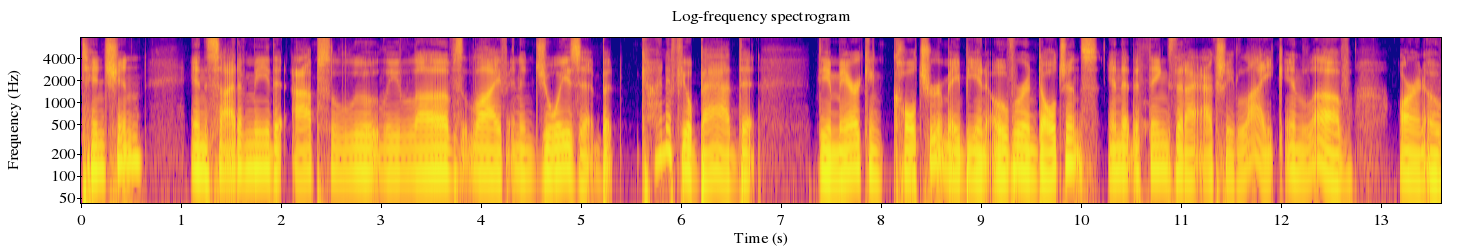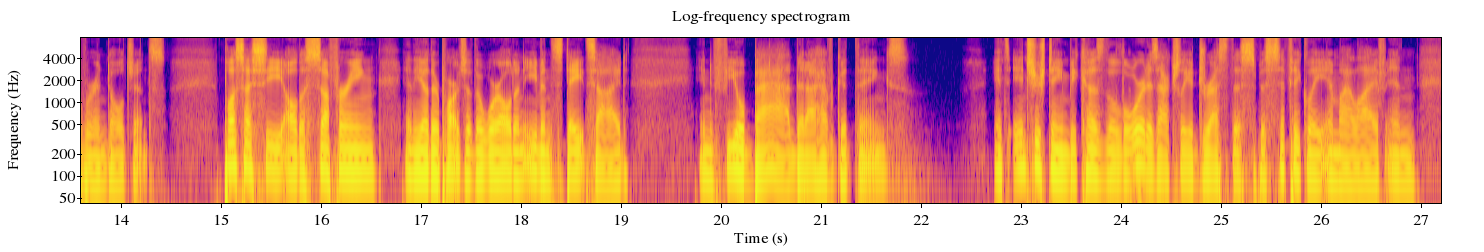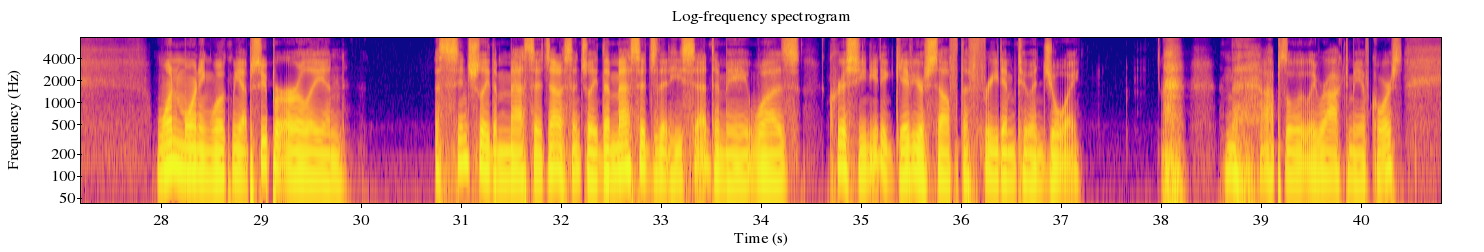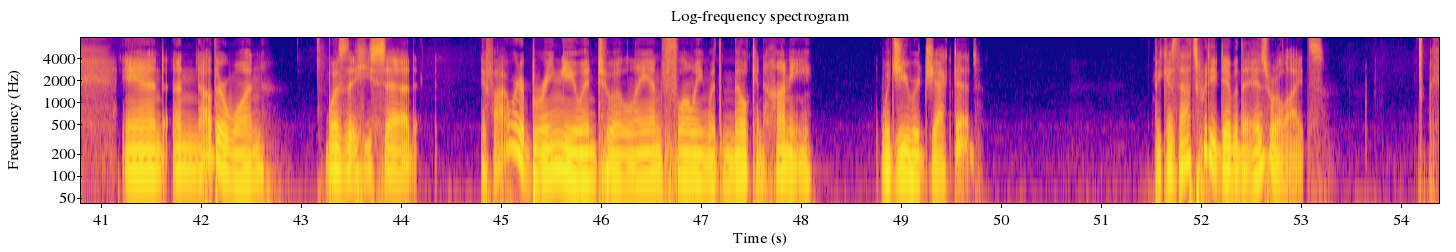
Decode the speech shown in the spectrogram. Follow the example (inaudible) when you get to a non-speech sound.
tension inside of me that absolutely loves life and enjoys it, but kind of feel bad that the American culture may be an overindulgence and that the things that I actually like and love are an overindulgence. Plus, I see all the suffering in the other parts of the world and even stateside and feel bad that I have good things. It's interesting because the Lord has actually addressed this specifically in my life. And one morning woke me up super early, and essentially the message, not essentially, the message that He said to me was, Chris, you need to give yourself the freedom to enjoy. (laughs) and that absolutely rocked me, of course. And another one was that He said, if I were to bring you into a land flowing with milk and honey, would you reject it? Because that's what he did with the Israelites.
